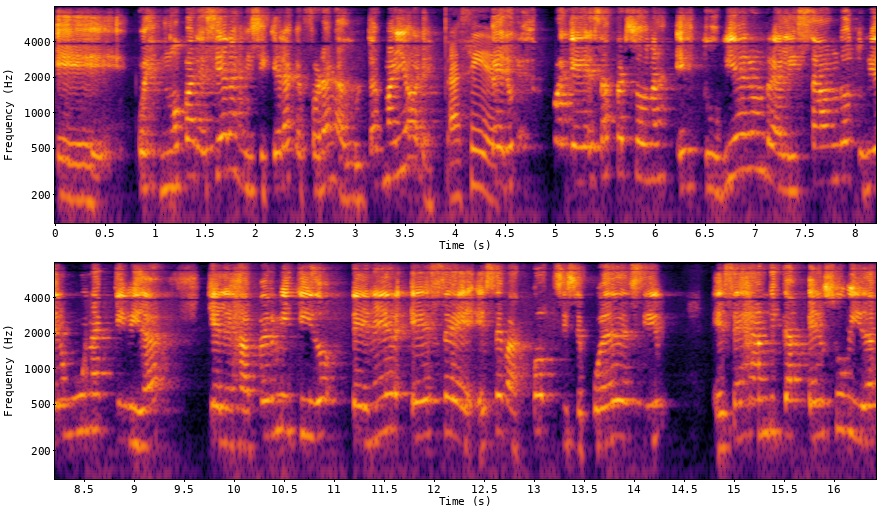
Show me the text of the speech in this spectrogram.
eh, pues no parecieran ni siquiera que fueran adultas mayores. Así es. Pero porque esas personas estuvieron realizando, tuvieron una actividad que les ha permitido tener ese, ese backup, si se puede decir, ese hándicap en su vida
